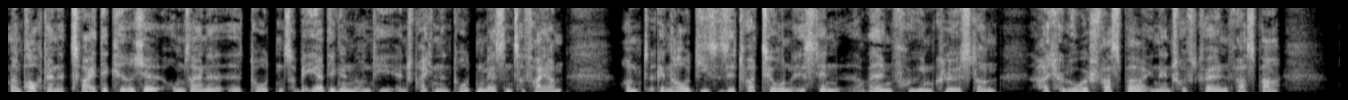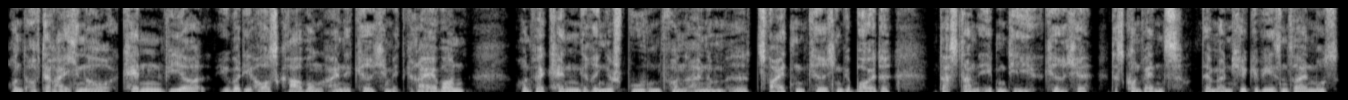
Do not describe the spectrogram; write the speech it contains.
Man braucht eine zweite Kirche, um seine äh, Toten zu beerdigen und die entsprechenden Totenmessen zu feiern. Und genau diese Situation ist in allen frühen Klöstern archäologisch fassbar, in den Schriftquellen fassbar. Und auf der Reichenau kennen wir über die Ausgrabung eine Kirche mit Gräbern und wir kennen geringe Spuren von einem äh, zweiten Kirchengebäude, das dann eben die Kirche des Konvents der Mönche gewesen sein muss.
